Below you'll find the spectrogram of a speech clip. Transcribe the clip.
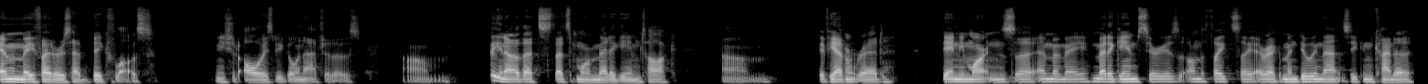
MMA fighters have big flaws. And you should always be going after those. Um, but, you know, that's that's more metagame talk. Um, if you haven't read Danny Martin's uh, MMA metagame series on the fight site, I recommend doing that so you can kind of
